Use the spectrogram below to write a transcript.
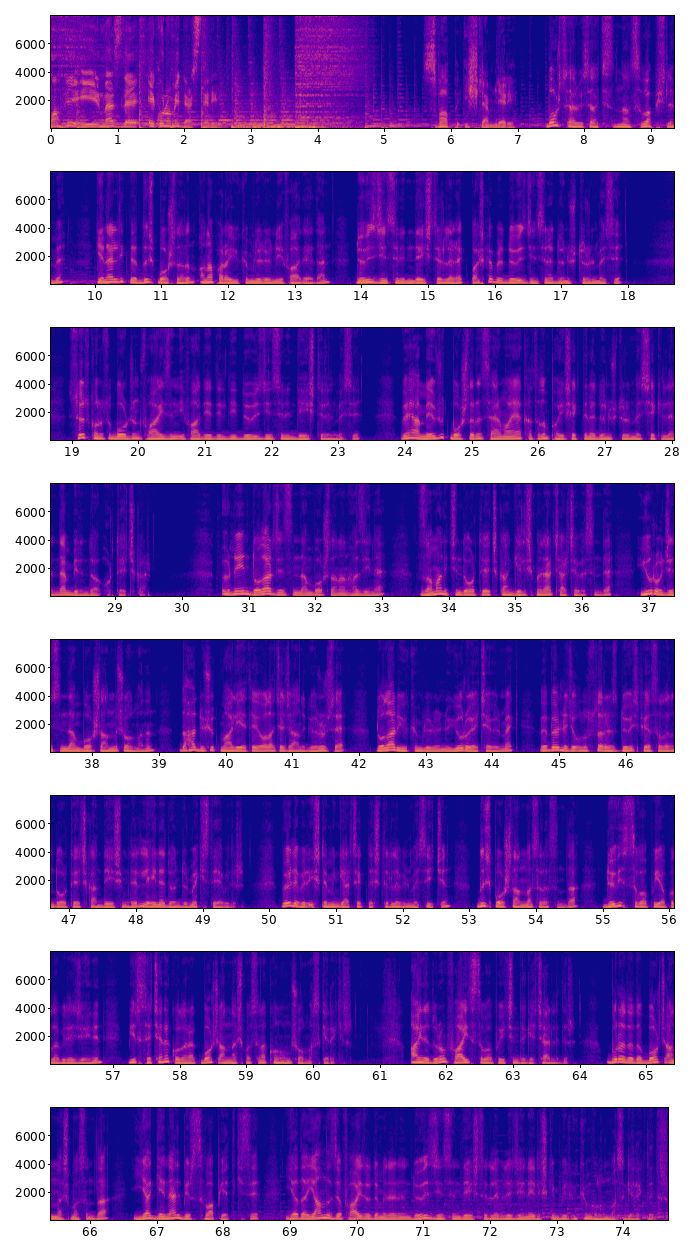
Mahfiye İğilmez'le Ekonomi Dersleri Swap işlemleri Borç servisi açısından swap işlemi genellikle dış borçların ana para yükümlülüğünü ifade eden döviz cinsinin değiştirilerek başka bir döviz cinsine dönüştürülmesi, söz konusu borcun faizin ifade edildiği döviz cinsinin değiştirilmesi veya mevcut borçların sermaye katılım payı şekline dönüştürülmesi şekillerinden birinde ortaya çıkar. Örneğin dolar cinsinden borçlanan hazine, zaman içinde ortaya çıkan gelişmeler çerçevesinde euro cinsinden borçlanmış olmanın daha düşük maliyete yol açacağını görürse, dolar yükümlülüğünü euroya çevirmek ve böylece uluslararası döviz piyasalarında ortaya çıkan değişimleri lehine döndürmek isteyebilir. Böyle bir işlemin gerçekleştirilebilmesi için dış borçlanma sırasında döviz swap'ı yapılabileceğinin bir seçenek olarak borç anlaşmasına konulmuş olması gerekir. Aynı durum faiz swap'ı için de geçerlidir. Burada da borç anlaşmasında ya genel bir swap yetkisi ya da yalnızca faiz ödemelerinin döviz cinsinin değiştirilebileceğine ilişkin bir hüküm bulunması gereklidir.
